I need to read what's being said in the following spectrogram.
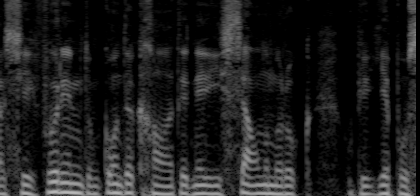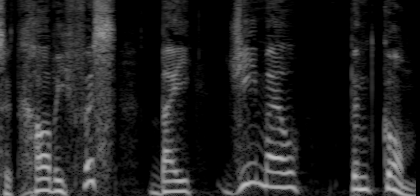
as jy voorheen met hom kontak gehad het, net die selnommer ook op jou e-pos het gawievis@gmail.com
